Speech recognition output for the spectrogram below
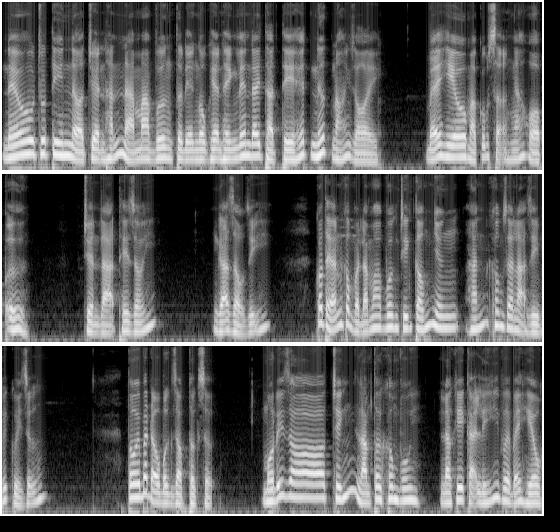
Nếu chú tin ở chuyện hắn là ma vương từ địa ngục hiện hình lên đây thật thì hết nước nói rồi. Bé Hiêu mà cũng sợ ngáo hộp ư. Chuyện lạ thế giới. Gã giàu dĩ. Có thể hắn không phải là ma vương chính cống nhưng hắn không ra lạ gì với quỷ dữ. Tôi bắt đầu bực dọc thực sự. Một lý do chính làm tôi không vui là khi cãi lý với bé Hiêu,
